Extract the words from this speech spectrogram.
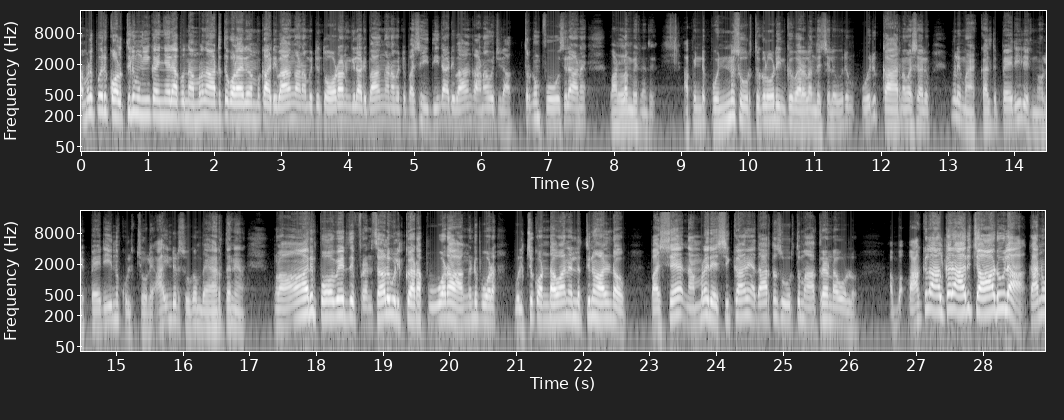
നമ്മളിപ്പോൾ ഒരു കുളത്തിൽ മുങ്ങിക്കഴിഞ്ഞാൽ അപ്പോൾ നമ്മളെ നാട്ടിലത്തെ കുളമായാലും നമുക്ക് അടിഭാഗം കാണാൻ പറ്റും തോടാണെങ്കിലും അടിഭാഗം കാണാൻ പറ്റും. പക്ഷേ ഇതിന്റെ അടിഭാഗം കാണാൻ പറ്റില്ല. അത്രക്കും ഫോഴ്സിലാണ് വള്ളം വരുന്നത്. അപ്പം എന്റെ പൊന്നു സുഹൃത്തുക്കളോട് എനിക്ക് പറയാനുള്ള എന്താ വെച്ചാൽ ഒരു ഒരു കാരണവശാലും നിങ്ങൾ ഈ മഴക്കാലത്ത് പെരിയിലിരുന്നോളി പെരിയിൽ നിന്ന് കുളിച്ചോളി. അതിന്റെ ഒരു സുഖം വേറെ തന്നെയാണ്. നിങ്ങൾ ആരും പോവരുത്. ഫ്രണ്ട്സുകൾ വിളിക്കുക എടാ പോവടാ അങ്ങോട്ട് പോടാ. വിളിച്ച് കൊണ്ടുപോകാൻ എല്ലാത്തിനും ആളുണ്ടാവും. പക്ഷേ നമ്മളെ രക്ഷിക്കാൻ യഥാർത്ഥ സുഹൃത്ത് മാത്രമേ ഉണ്ടാവുള്ളൂ. ബാക്കിയുള്ള ആൾക്കാർ ആരും ചാടൂല. കാരണം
